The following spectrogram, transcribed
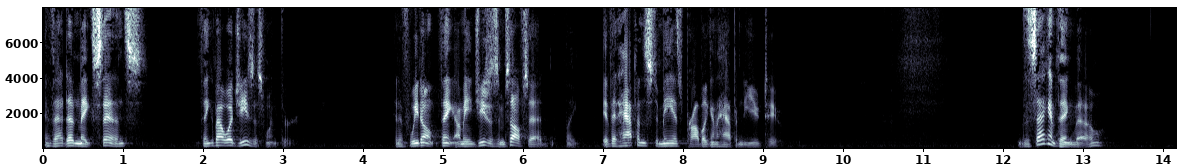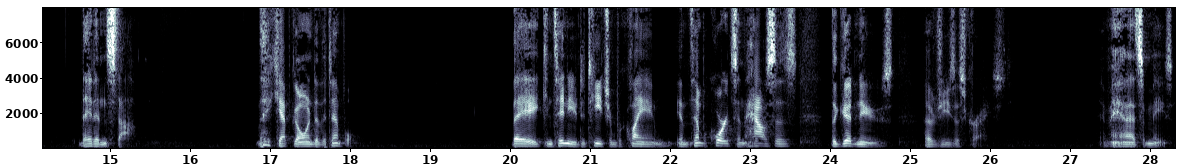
If that doesn't make sense, think about what Jesus went through. And if we don't think, I mean, Jesus himself said, like, if it happens to me, it's probably going to happen to you too. The second thing, though, they didn't stop. They kept going to the temple they continued to teach and proclaim in the temple courts and the houses the good news of Jesus Christ. And man, that's amazing.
